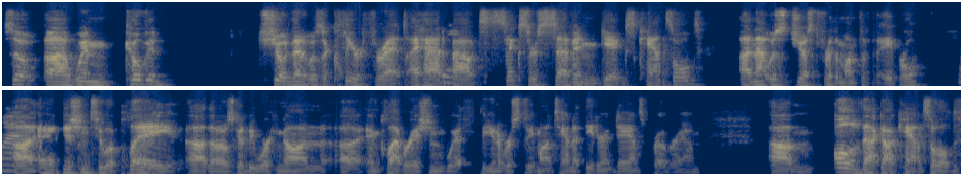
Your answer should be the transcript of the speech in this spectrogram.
So uh, when COVID showed that it was a clear threat, I had yeah. about six or seven gigs canceled, and that was just for the month of April. Wow. Uh, in addition to a play uh, that I was going to be working on uh, in collaboration with the University of Montana Theater and Dance Program. Um, all of that got canceled.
